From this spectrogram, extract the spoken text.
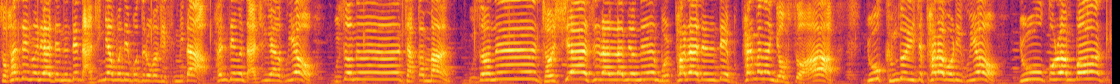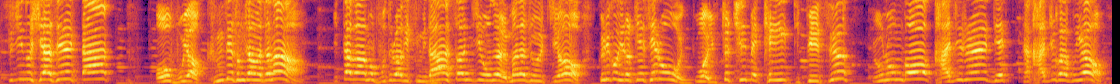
저 환생을 해야 되는데 나중에 한번 해보도록 하겠습니다. 환생은 나중에 하고요. 우선은 잠깐만. 우선은 저 씨앗을 하려면은 뭘 팔아야 되는데 뭐 팔만한 게 없어. 아, 요 금도 이제 팔아버리고요. 요거를 한번 수진호 씨앗을 딱. 어 뭐야 금세 성장하잖아. 이따가 한번 보도록 하겠습니다. 썬지 오늘 얼마나 좋을지요. 그리고 이렇게 새로운 와 6700K DPS 요런 거 가지를 다 가져가고요.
